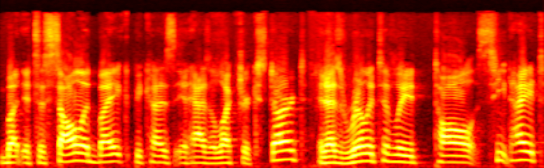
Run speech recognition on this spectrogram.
but it's a solid bike because it has electric start, it has relatively tall seat height,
